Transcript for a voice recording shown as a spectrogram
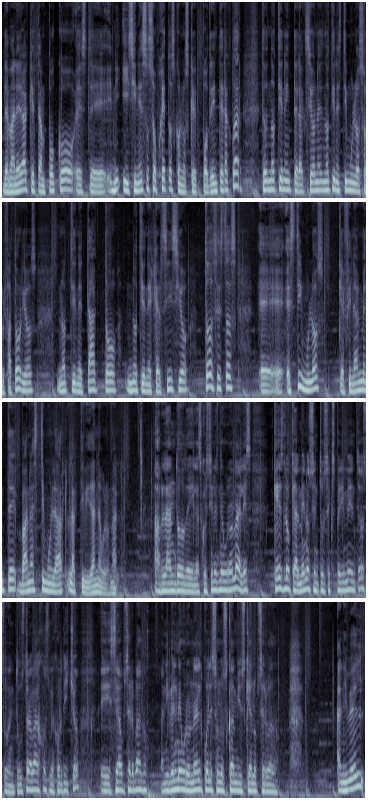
de manera que tampoco, este, y sin esos objetos con los que podría interactuar. Entonces no tiene interacciones, no tiene estímulos olfatorios, no tiene tacto, no tiene ejercicio. Todos estos eh, estímulos que finalmente van a estimular la actividad neuronal. hablando de las cuestiones neuronales, ¿qué es lo que al menos en tus experimentos o en tus trabajos, mejor dicho, eh, se ha observado? A nivel neuronal, ¿cuáles son los cambios que han observado? A nivel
